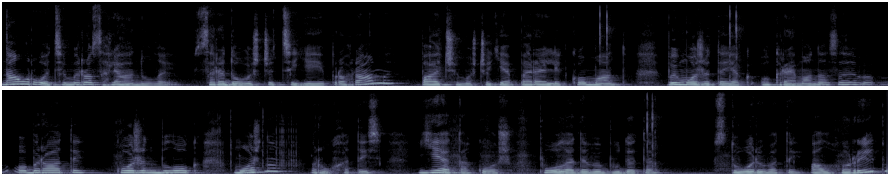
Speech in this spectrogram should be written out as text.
На уроці ми розглянули середовище цієї програми. Бачимо, що є перелік команд. Ви можете як окремо назив... обирати кожен блок, можна рухатись. Є також поле, де ви будете створювати алгоритм,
